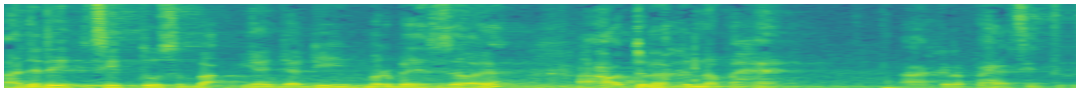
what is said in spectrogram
Ha, jadi situ sebab yang jadi berbeza ya. Ha, itulah kena faham. Ha, kena faham situ.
